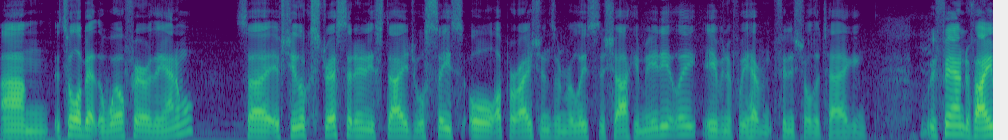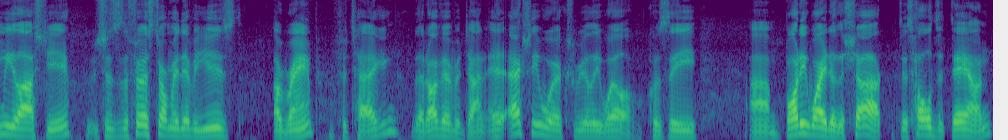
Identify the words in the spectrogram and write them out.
Um, it's all about the welfare of the animal. So if she looks stressed at any stage, we'll cease all operations and release the shark immediately, even if we haven't finished all the tagging. We found with Amy last year, which is the first time we'd ever used a ramp for tagging that I've ever done. It actually works really well because the um, body weight of the shark just holds it down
